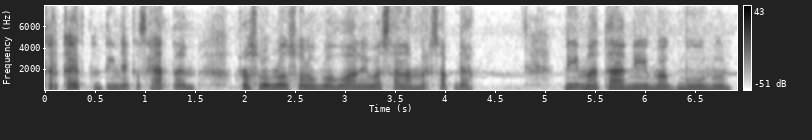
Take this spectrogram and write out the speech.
Terkait pentingnya kesehatan, Rasulullah Wasallam bersabda, nikmatani magbunun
